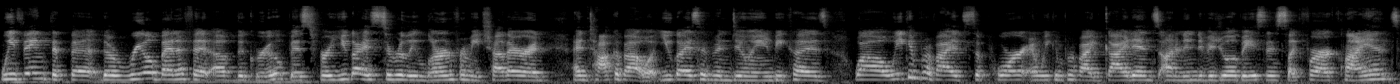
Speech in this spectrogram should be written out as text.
we think that the the real benefit of the group is for you guys to really learn from each other and and talk about what you guys have been doing because while we can provide support and we can provide guidance on an individual basis like for our clients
